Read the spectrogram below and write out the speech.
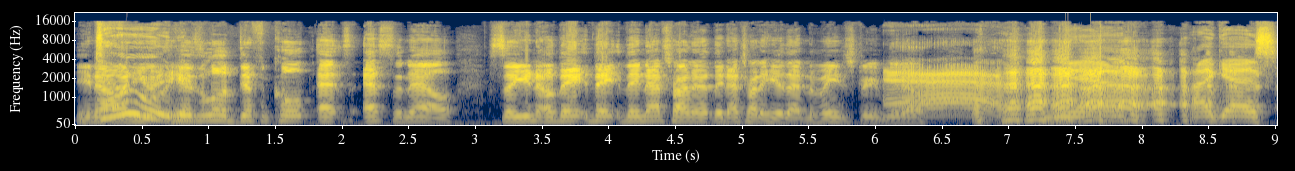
You know, and he, he was a little difficult at SNL. So you know they they they not trying to they not trying to hear that in the mainstream. You know. Ah, yeah, I guess.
